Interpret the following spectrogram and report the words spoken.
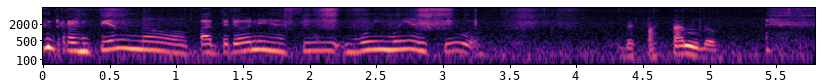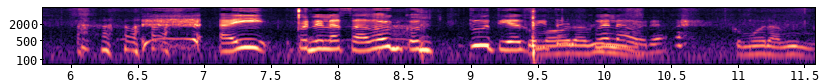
rompiendo patrones así muy, muy antiguos. Despastando. Ahí, con el asadón, con tuti, así Como tal ahora cual mismo. ahora. Como ahora mismo.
